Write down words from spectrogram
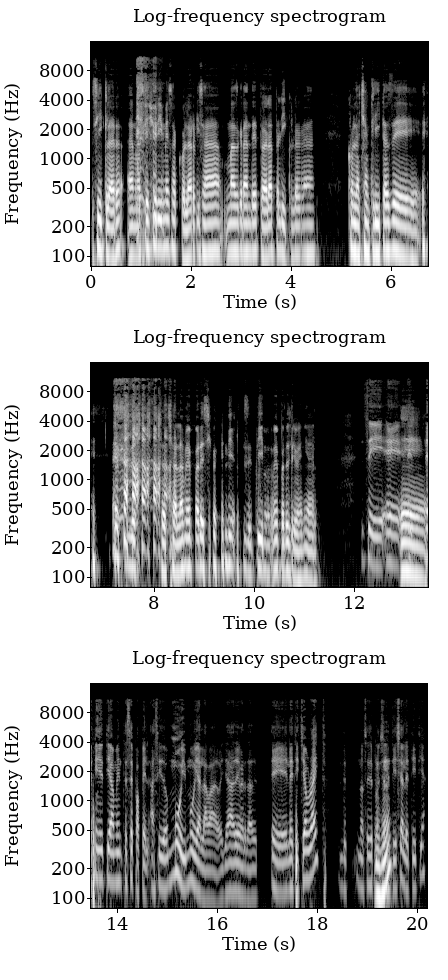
Sí, claro. Además que Shuri me sacó la risa más grande de toda la película con las chanclitas de esa charla me pareció genial, ese tiro me pareció genial. Sí, eh, eh, definitivamente ese papel ha sido muy, muy alabado, ya de verdad. Eh, Letitia Wright, no sé si pronuncia Leticia, Letitia.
